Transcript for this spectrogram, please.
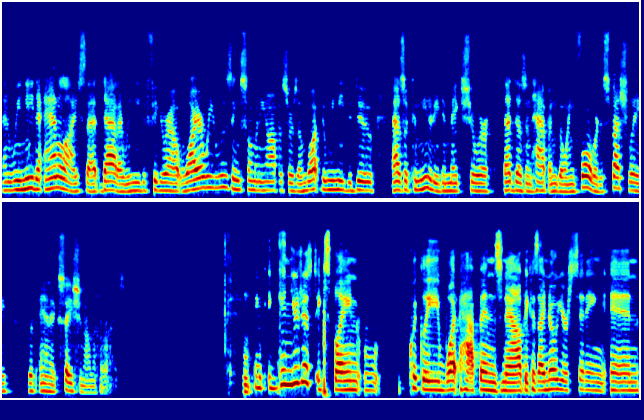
And we need to analyze that data. We need to figure out why are we losing so many officers and what do we need to do as a community to make sure that doesn't happen going forward, especially with annexation on the horizon. And can you just explain quickly what happens now? Because I know you're sitting in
